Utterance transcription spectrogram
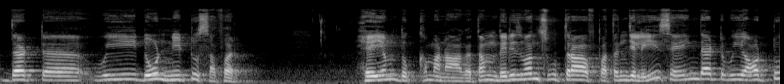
that uh, we don't need to suffer. Heyam dukkham anagatam. There is one sutra of Patanjali saying that we ought to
